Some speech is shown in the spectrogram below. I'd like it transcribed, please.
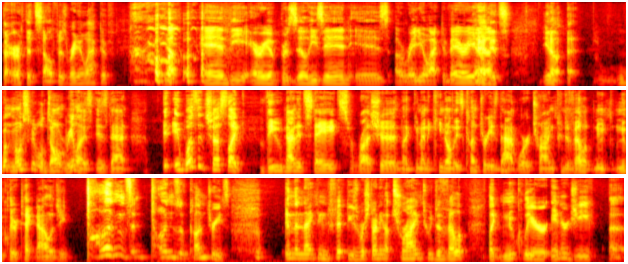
the Earth itself is radioactive. Yep. and the area of Brazil he's in is a radioactive area. yeah, it's you know uh, what most people don't realize is that it, it wasn't just like the United States, Russia, like United Kingdom, all these countries that were trying to develop nu- nuclear technology. Tons and tons of countries in the 1950s were starting out trying to develop like nuclear energy uh,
